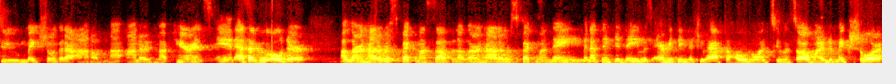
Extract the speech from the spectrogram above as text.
to make sure that I honored my honored my parents. And as I grew older, I learned how to respect myself and I learned how to respect my name. And I think your name is everything that you have to hold on to. And so I wanted to make sure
